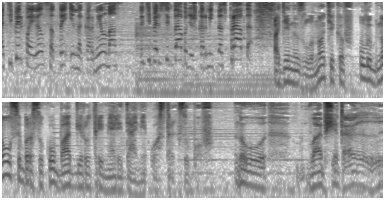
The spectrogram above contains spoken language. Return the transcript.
А теперь появился ты и накормил нас. Ты теперь всегда будешь кормить нас, правда? Один из лунотиков улыбнулся барсуку Бадгеру тремя рядами острых зубов. Ну, вообще-то,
